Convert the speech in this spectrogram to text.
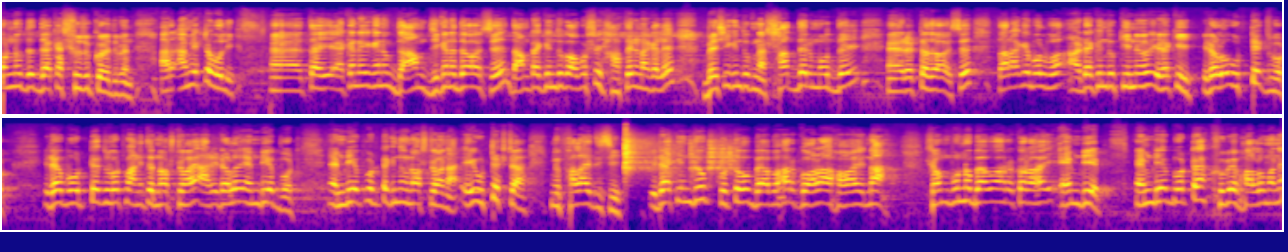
অন্যদের দেখার সুযোগ করে দিবেন। আর আমি একটা বলি তাই এখানে এখানে দাম যেখানে দেওয়া হয়েছে, দামটা কিন্তু অবশ্যই হাতের নাগালে, বেশি কিন্তু না সাধ্যের মধ্যেই রেটটা দেওয়া হয়েছে। তার আগে বলব, এটা কিন্তু কিনে, এটা কি? এটা হলো উডটেক্স বোর্ড এটা উডটেক্স বোর্ড পানিতে নষ্ট হয়, আর এটা হলো এমডিএফ বোর্ড। এমডিএফ বোর্ডটা কিন্তু নষ্ট হয় না। এই উডটেক্সটা আমি ফালাই দিছি। এটা কিন্তু কোথাও ব্যবহার করা হয় না। সম্পূর্ণ ব্যবহার করা হয় এমডিএফ এমডিএফ বোর্ডটা খুবই ভালো মানে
